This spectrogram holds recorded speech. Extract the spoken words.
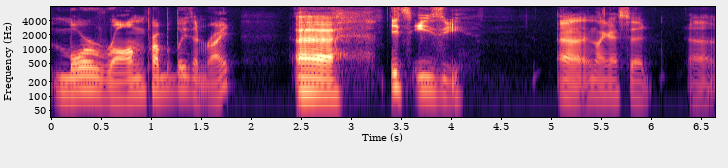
More wrong probably than right. Uh, it's easy. Uh, and like I said, uh,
